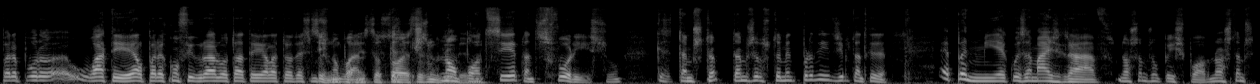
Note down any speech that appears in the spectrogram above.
para pôr o ATL, para configurar o outro ATL até o 12 Sim, não podem ser só essas medidas. Não pode ser, portanto, se for isso, dizer, estamos, estamos absolutamente perdidos. E, portanto, quer dizer, a pandemia é a coisa mais grave. Nós somos um país pobre, nós estamos.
